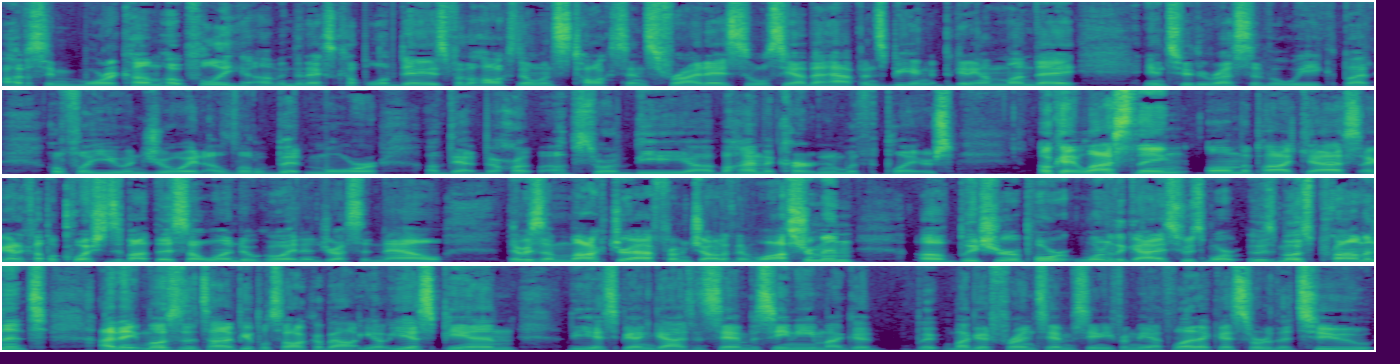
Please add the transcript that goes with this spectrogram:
obviously more to come, hopefully, um, in the next couple of days for the Hawks. No one's talked since Friday, so we'll see how that happens beginning, beginning on Monday into the rest of the week. But hopefully, you enjoyed a little bit more of that, of sort of the uh, behind the curtain with the players. Okay, last thing on the podcast. I got a couple questions about this. I wanted to go ahead and address it now. There was a mock draft from Jonathan Wasserman of Bleacher Report, one of the guys who's more who's most prominent. I think most of the time people talk about you know ESPN, the ESPN guys, and Sam Vecenie, my good my good friend Sam Vecenie from the Athletic, as sort of the two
